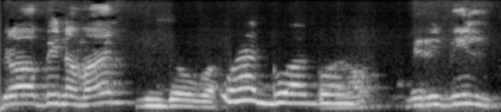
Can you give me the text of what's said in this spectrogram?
Grabe naman. Yung jowa. Wag, wag, wag. Ni-reveal.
